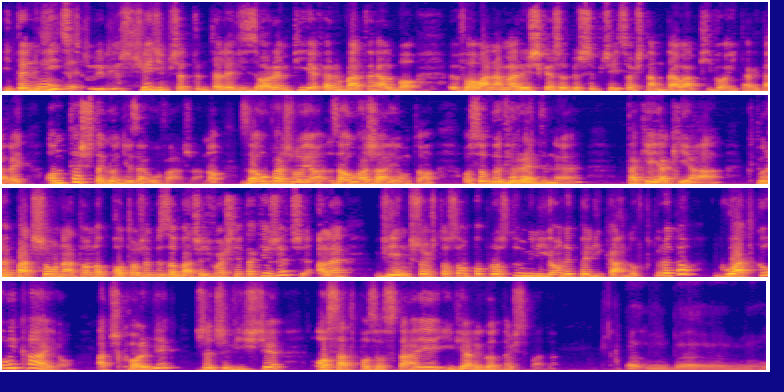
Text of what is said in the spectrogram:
I ten No, widz, który wiesz, siedzi przed tym telewizorem, pije herbatę albo woła na Maryśkę, żeby szybciej coś tam dała, piwo i tak dalej, on też tego nie zauważa. No, zauważują, zauważają to osoby wredne, takie jak ja, które patrzą na to no, po to, żeby zobaczyć właśnie takie rzeczy, ale większość to są po prostu miliony pelikanów, które to gładko łykają, aczkolwiek rzeczywiście osad pozostaje i wiarygodność spada. No,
